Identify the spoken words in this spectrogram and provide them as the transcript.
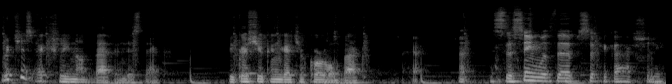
which is actually not bad in this deck. Because you can get your corals back. Yeah, It's the same with the Pacifica actually.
